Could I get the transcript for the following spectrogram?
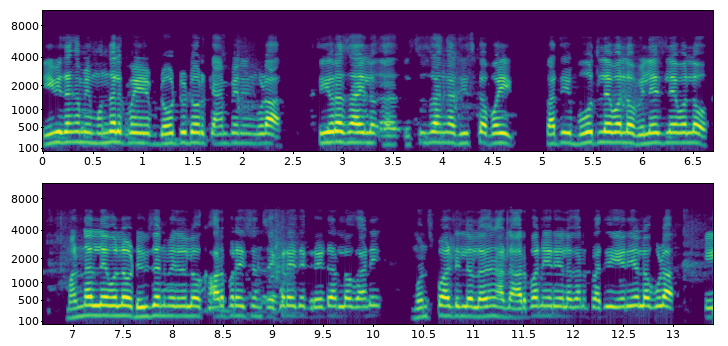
ఈ విధంగా మేము ముందలకు పోయి డోర్ టు డోర్ క్యాంపెయినింగ్ కూడా తీవ్ర స్థాయిలో విస్తృతంగా తీసుకుపోయి ప్రతి బూత్ లెవెల్లో విలేజ్ లెవెల్లో మండల్ లెవెల్లో డివిజన్ లెవెల్లో కార్పొరేషన్స్ ఎక్కడైతే గ్రేటర్లో కానీ మున్సిపాలిటీలలో కానీ అట్లా అర్బన్ ఏరియాలో కానీ ప్రతి ఏరియాలో కూడా ఈ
